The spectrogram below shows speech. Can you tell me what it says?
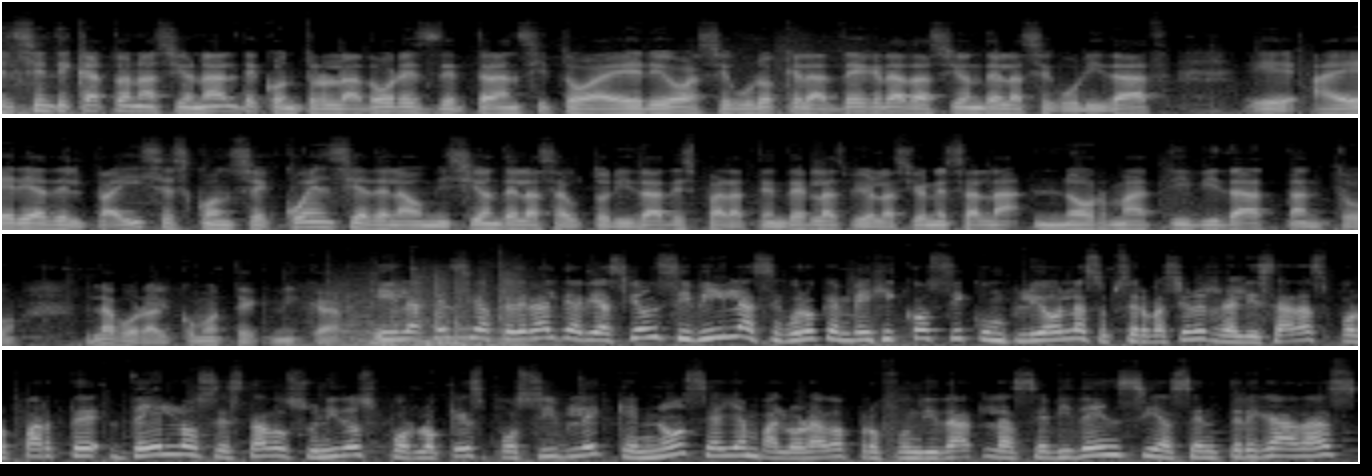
El Sindicato Nacional de Controladores de Tránsito Aéreo aseguró que la degradación de la seguridad eh, aérea del país es consecuencia de la omisión de las autoridades para atender las violaciones a la normatividad, tanto laboral como técnica. Y la Agencia Federal de Aviación Civil aseguró que en México sí cumplió las observaciones realizadas por parte de los Estados Unidos, por lo que es posible que no se hayan valorado a profundidad las evidencias entregadas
